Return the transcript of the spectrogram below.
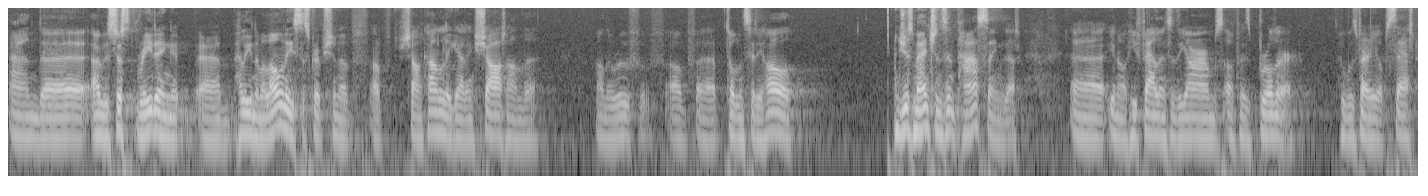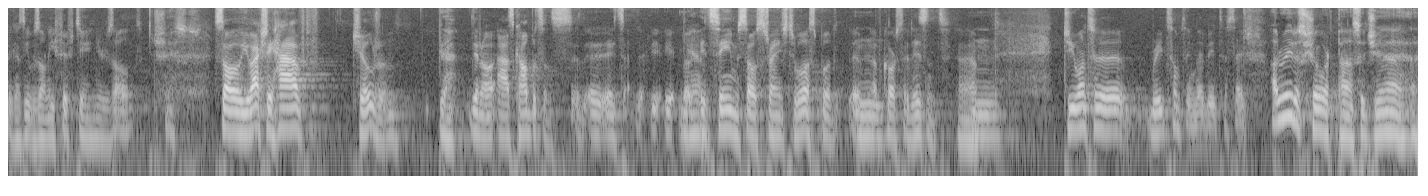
And uh, I was just reading um, Helena Molony's description of, of Sean Connolly getting shot on the, on the roof of, of uh, Dublin City Hall. And just mentions in passing that uh, you know, he fell into the arms of his brother, who was very upset because he was only 15 years old. Jesus. So you actually have children, Yeah. you know, as competence. It, it, Yeah. it seems so strange to us, but uh Mm. of course it isn't. Um, Do you want to read something maybe at this stage? I'll read a short passage, yeah.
